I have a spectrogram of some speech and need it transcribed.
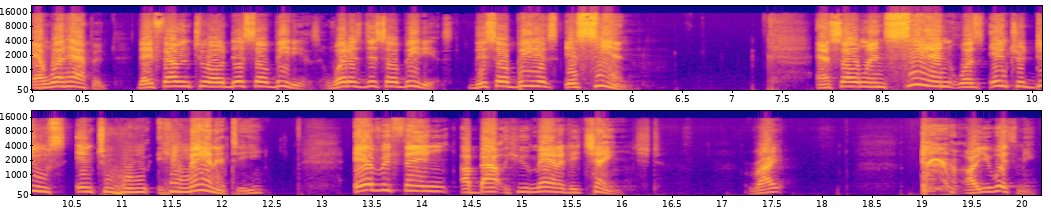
And what happened? They fell into a disobedience. What is disobedience? Disobedience is sin. And so when sin was introduced into hum- humanity, everything about humanity changed. Right? Are you with me?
